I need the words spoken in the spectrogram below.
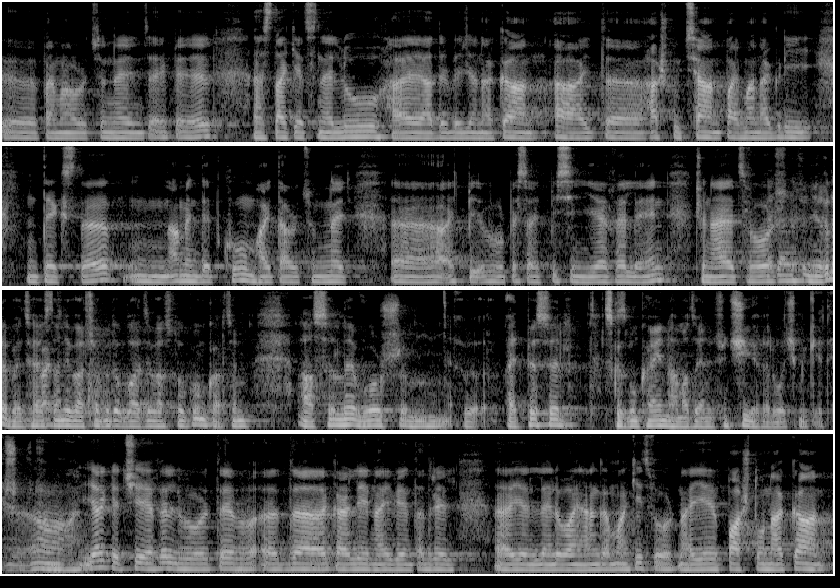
պայմանավորություններ են ձեր բերել հստակեցնելու հայ-ադրբեջանական այդ հաշտության պայմանագրի տեքստը ամեն դեպքում հայտարարություններ այդ որպես այդպեսին եղել են, չնայած որ հայտարարություն եղել է, բայց Հայաստանի վարչապետը Վլադիվոստոկում կարծեմ ասել է, որ այդպես էլ սկզբունքային համաձայնություն չի եղել ոչ մի կետի շուրջ։ Իհարկե չի եղել, որովհետև դա կարելի է նաև ենթադրել ելնելով այն հանգամանքից, որ նաև պաշտոնական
